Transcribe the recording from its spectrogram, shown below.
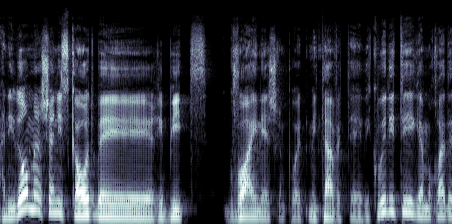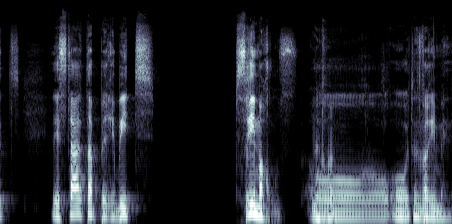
אני לא אומר שאין עסקאות בריבית גבוהה, הנה יש לכם פה את מיטב, את ליקווידיטי, גם יכול לתת לסטארט-אפ בריבית 20 אחוז, נכון. או, או את הדברים האלה.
